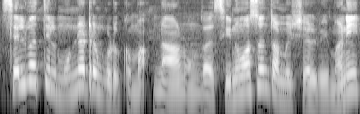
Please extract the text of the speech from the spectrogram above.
செல்வத்தில் முன்னேற்றம் கொடுக்குமா? நான் உங்கள் சீனிவாசன் தமிழ் செல்வி மணி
